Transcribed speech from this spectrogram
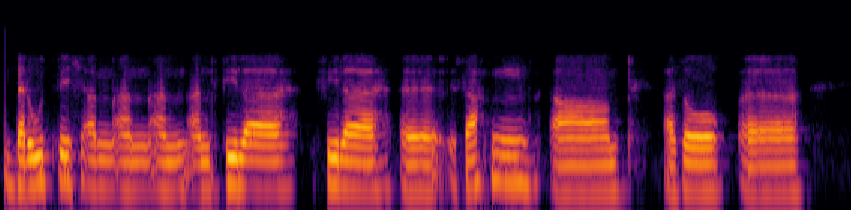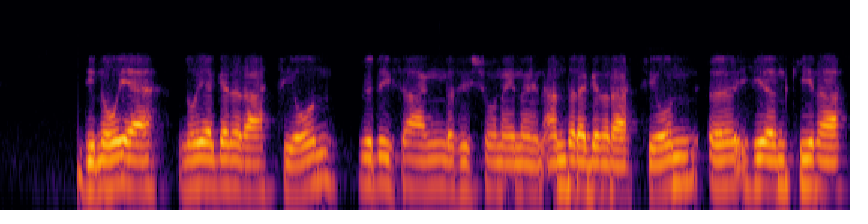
beruht sich an, an, an, an viele viele äh, Sachen. Ähm, also äh, die neue, neue Generation, würde ich sagen, das ist schon eine, eine andere Generation äh, hier in China.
